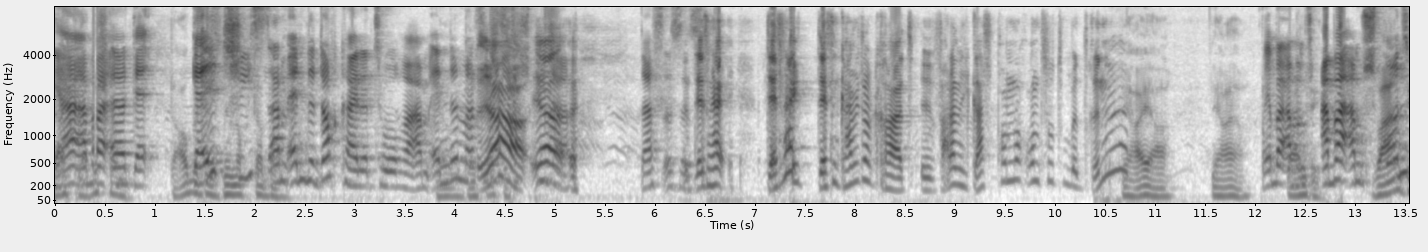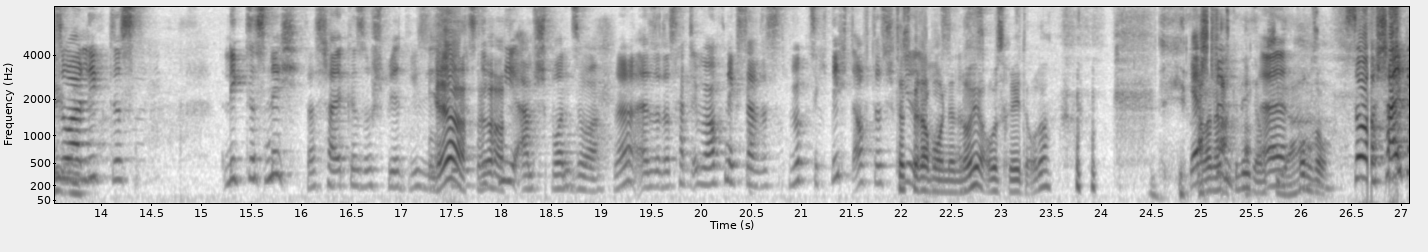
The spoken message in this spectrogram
Ja, glaube aber äh, Ge Glaube, Geld schießt dabei. am Ende doch keine Tore. Am Ende macht Ja, ja. Das ist es. Dessen, dessen, dessen kam ich doch gerade. Äh, war da nicht Gazprom noch und so mit drin? Ja, ja. Ja, ja. Ja, aber, am, aber am. Sponsor liegt es, liegt es nicht, dass Schalke so spielt, wie sie Ja, spielt. Es liegt ja. nie am Sponsor. Ne? Also das hat überhaupt nichts, da- das wirkt sich nicht auf das Spiel Das wird aber aus. eine Also- neue Ausrede, oder? Ja, Aber das stimmt. gelegen Äh, Sponsor. so, Schalke,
